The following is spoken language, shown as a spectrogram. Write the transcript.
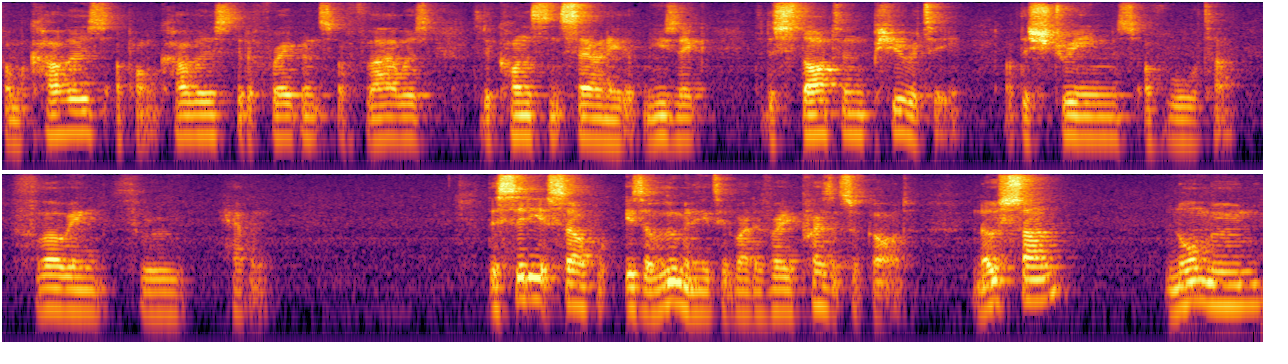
from colors upon colors to the fragrance of flowers to the constant serenade of music to the startling purity of the streams of water flowing through heaven. The city itself is illuminated by the very presence of God. No sun, nor moon,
